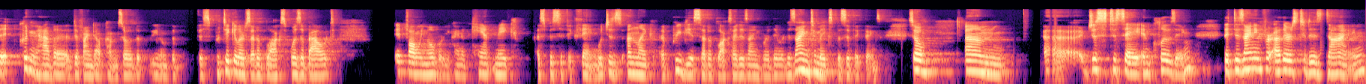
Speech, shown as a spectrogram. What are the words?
that couldn't have a defined outcome. So the, you know, the, this particular set of blocks was about it falling over. You kind of can't make a specific thing, which is unlike a previous set of blocks I designed where they were designed to make specific things. So um, uh, just to say in closing, that designing for others to design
